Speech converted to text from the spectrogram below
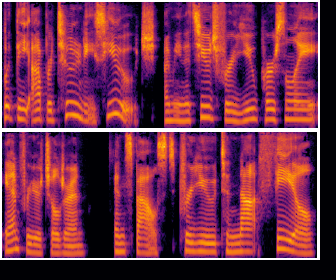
But the opportunity is huge. I mean, it's huge for you personally and for your children. and spouse for you to not feel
